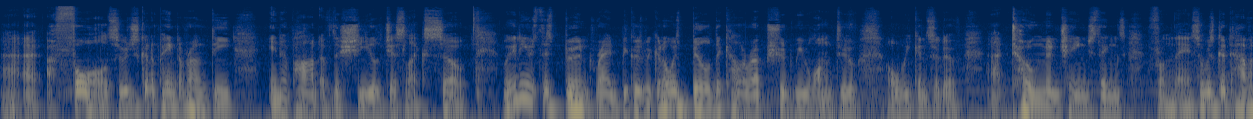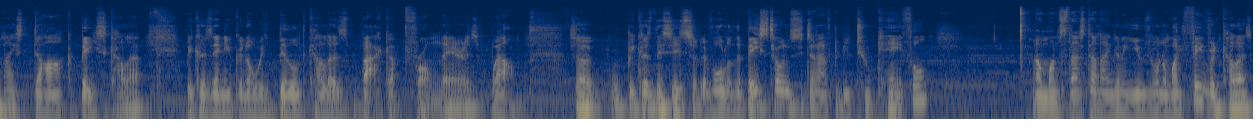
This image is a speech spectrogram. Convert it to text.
uh, a fall. So we're just going to paint around the inner part of the shield just like so. We're going to use this burnt red because we can always build the colour up should we want to, or we can sort of uh, tone and change things from there. So it's good to have a nice dark base colour because then you can always build colours back up from there as well. So because this is sort of all of the base tones, you don't have to be too careful. And once that's done, I'm going to use one of my favorite colors,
